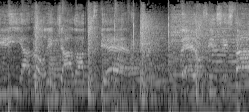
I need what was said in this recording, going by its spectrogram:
Moriría arrodillado a tus pies. Pero si insisto,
